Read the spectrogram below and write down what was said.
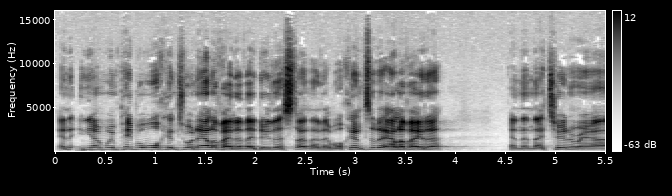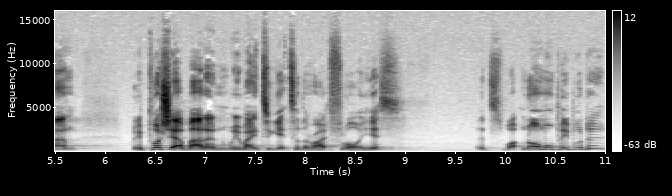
And, you know, when people walk into an elevator, they do this, don't they? They walk into the elevator, and then they turn around, we push our button, we wait to get to the right floor, yes? It's what normal people do.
